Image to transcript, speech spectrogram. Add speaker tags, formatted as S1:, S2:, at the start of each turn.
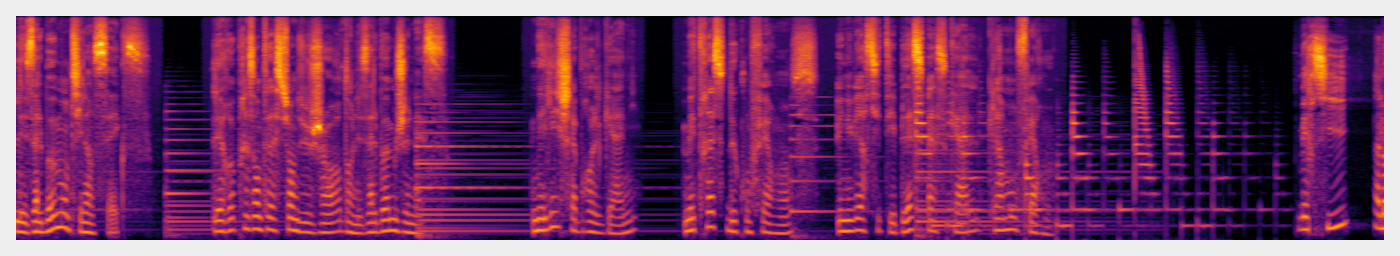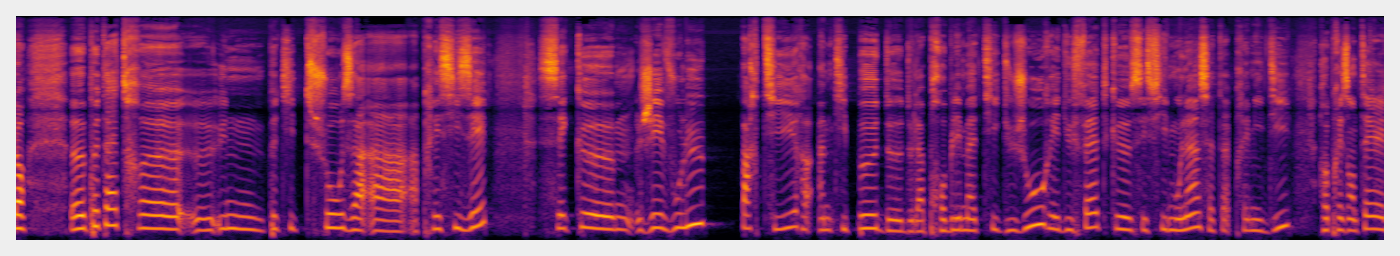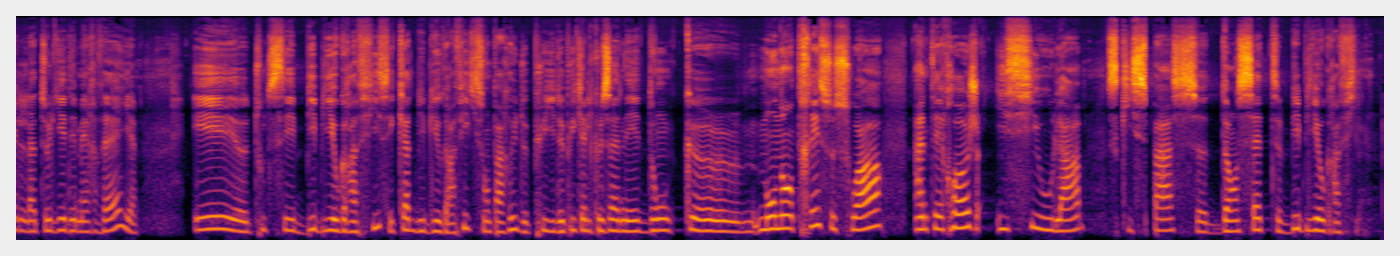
S1: Les albums ont-ils un sexe? Les représentations du genre dans les albums jeunesse? Nelly Chabrol-Gagne, maîtresse de conférence, Université Blaise Pascal, Clermont-Ferrand.
S2: Merci. Alors, euh, peut-être euh, une petite chose à, à préciser, c'est que j'ai voulu partir un petit peu de, la problématique du jour et du fait que Cécile Moulin, cet après-midi, représentait l'atelier des merveilles et euh, toutes ces bibliographies, ces quatre bibliographies qui sont parues depuis, depuis quelques années. Donc euh, mon entrée ce soir interroge ici ou là ce qui se passe dans cette bibliographie.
